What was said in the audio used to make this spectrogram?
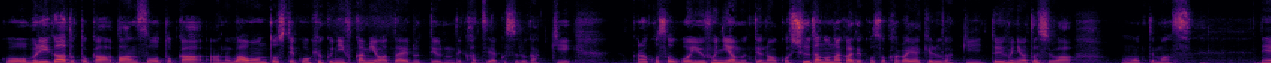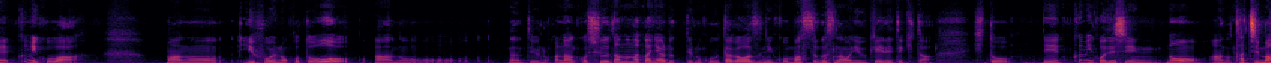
こうオブリガードとか伴奏とかあの和音としてこう曲に深みを与えるっていうので活躍する楽器からこそこうユーフォニアムっていうのはこう集団の中でこそ輝ける楽器というふうに私は思ってます。で久美子はまあ、あの UFO のことをあのなんていうのかなこう集団の中にあるっていうのをこう疑わずにまっすぐ素直に受け入れてきた人で久美子自身のあの立ち回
